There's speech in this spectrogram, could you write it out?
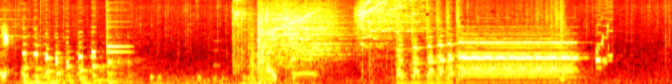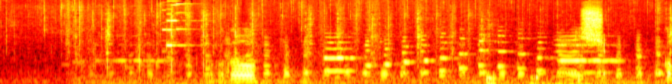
耶！哎，Go Go Go！哎咻，Go！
